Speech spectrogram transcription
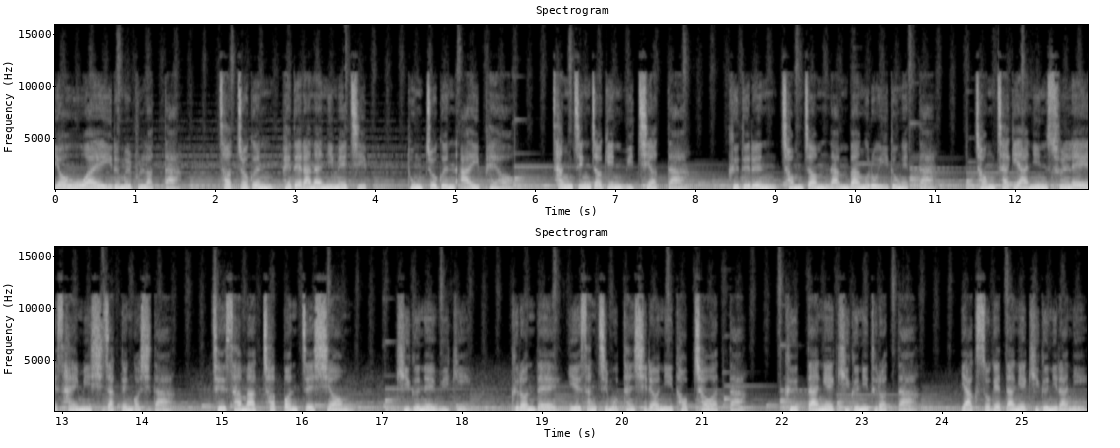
여호와의 이름을 불렀다. 서쪽은 베델 하나님의 집, 동쪽은 아이페어. 상징적인 위치였다. 그들은 점점 남방으로 이동했다. 정착이 아닌 순례의 삶이 시작된 것이다. 제3학 첫 번째 시험, 기근의 위기. 그런데 예상치 못한 시련이 덮쳐왔다. 그 땅에 기근이 들었다. 약속의 땅에 기근이라니.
